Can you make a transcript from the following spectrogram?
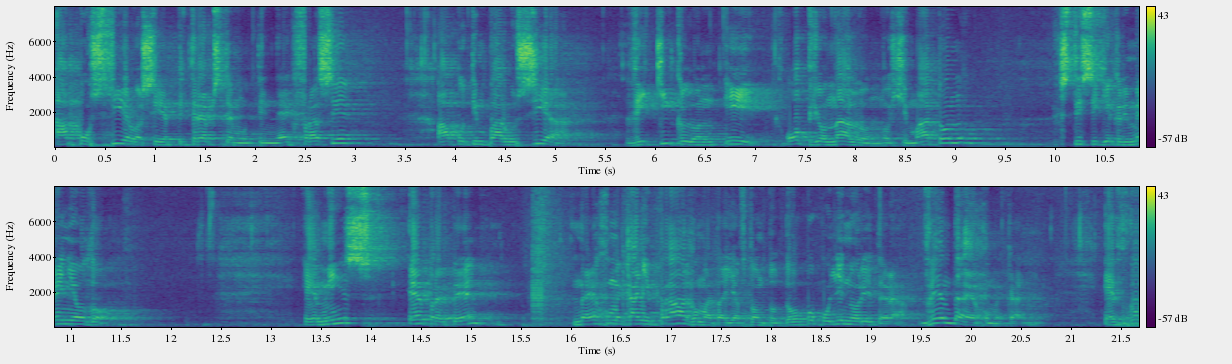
αποστήρωση, επιτρέψτε μου την έκφραση, από την παρουσία δικύκλων ή όποιων άλλων οχημάτων στη συγκεκριμένη οδό. Εμείς έπρεπε να έχουμε κάνει πράγματα για αυτόν τον τόπο πολύ νωρίτερα. Δεν τα έχουμε κάνει. Εδώ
